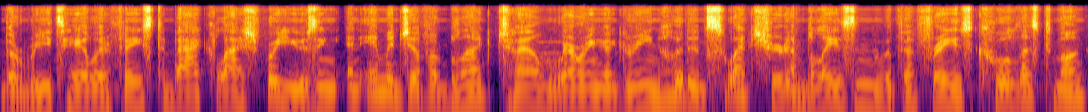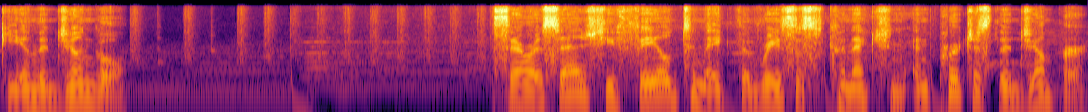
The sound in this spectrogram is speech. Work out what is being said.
The retailer faced backlash for using an image of a black child wearing a green hooded sweatshirt emblazoned with the phrase coolest monkey in the jungle. Sarah says she failed to make the racist connection and purchased the jumper.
